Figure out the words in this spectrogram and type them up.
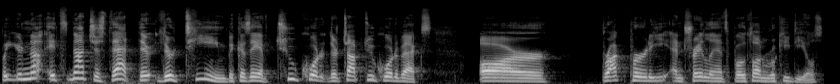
But you're not. It's not just that. Their their team because they have two quarter. Their top two quarterbacks are Brock Purdy and Trey Lance, both on rookie deals.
